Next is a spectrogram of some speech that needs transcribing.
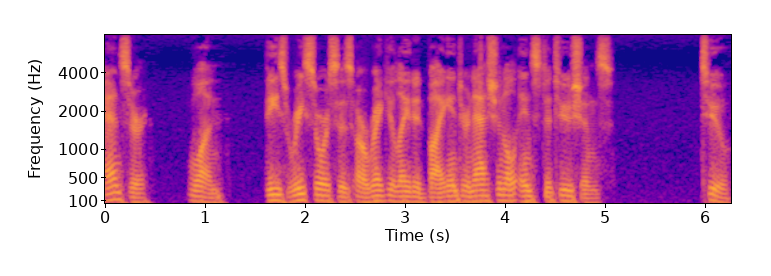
Answer 1. These resources are regulated by international institutions. 2.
